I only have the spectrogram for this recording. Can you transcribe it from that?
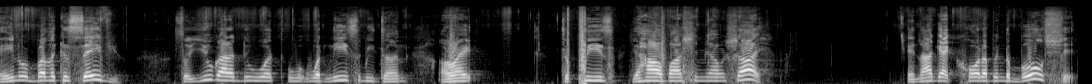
ain't no brother can save you, so you got to do what what needs to be done. All right, to please Yahweh Bashim Yahushai and not get caught up in the bullshit.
